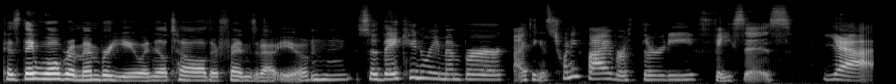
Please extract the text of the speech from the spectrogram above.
Because they will remember you and they'll tell all their friends about you. hmm So they can remember, I think it's 25 or 30 faces. Yeah,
